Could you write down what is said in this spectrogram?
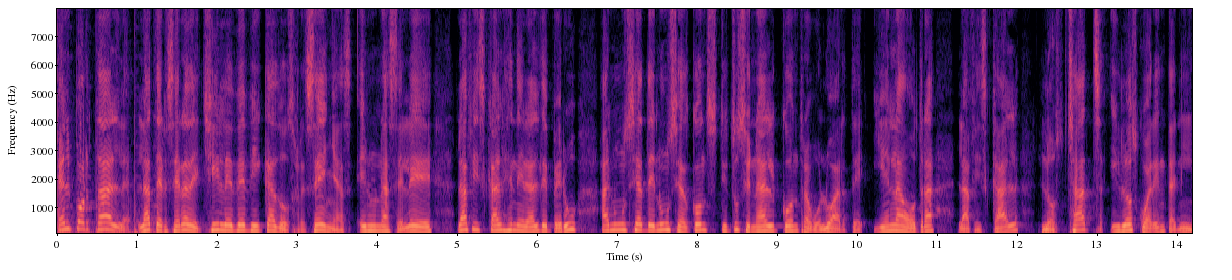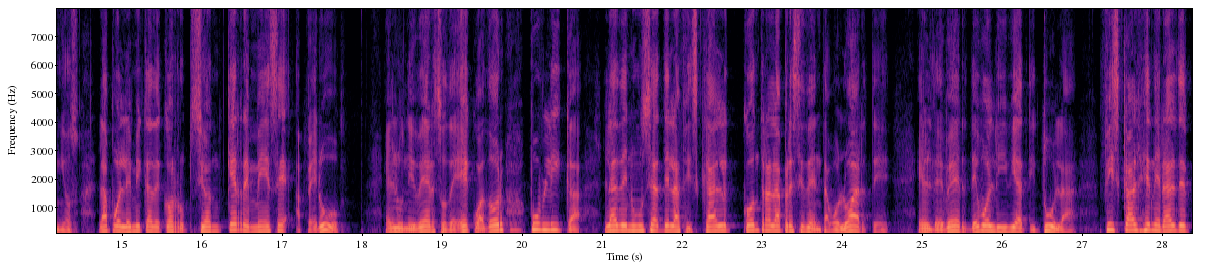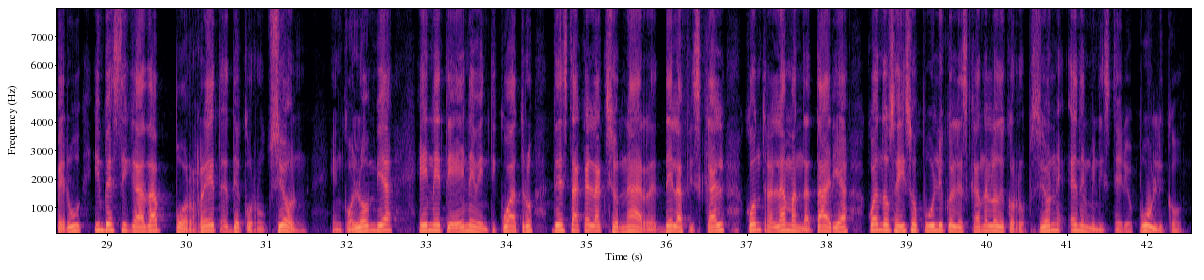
El portal La Tercera de Chile dedica dos reseñas. En una se lee, la fiscal general de Perú anuncia denuncia constitucional contra Boluarte y en la otra, la fiscal, los chats y los 40 niños, la polémica de corrupción que remece a Perú. El Universo de Ecuador publica la denuncia de la fiscal contra la presidenta Boluarte. El deber de Bolivia titula fiscal general de Perú investigada por red de corrupción. En Colombia, NTN 24 destaca el accionar de la fiscal contra la mandataria cuando se hizo público el escándalo de corrupción en el Ministerio Público.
